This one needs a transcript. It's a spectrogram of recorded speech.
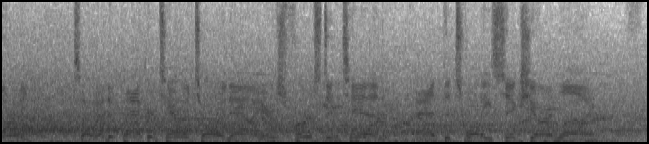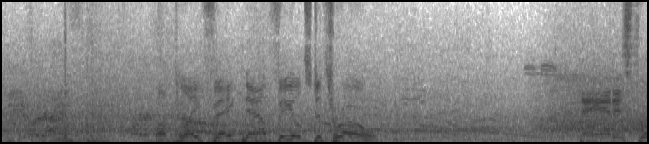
30. So into Packer territory now. Here's first and 10 at the 26-yard line. A play fake, now Fields to throw. And his throw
